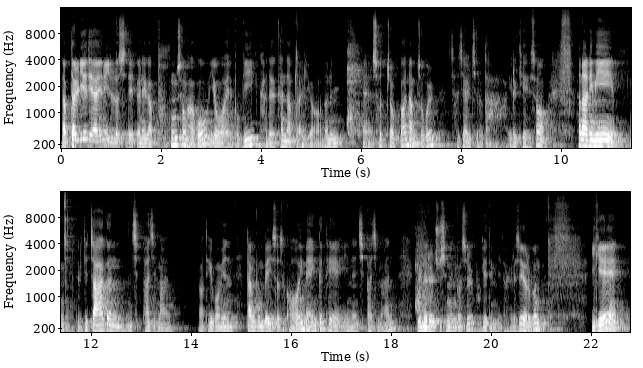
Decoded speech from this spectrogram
납달리에 대하여는 일러스되 은혜가 풍성하고 여호와의 복이 가득한 납달리여 너는 서쪽과 남쪽을 차지할지로다 이렇게 해서 하나님이 이렇게 작은 지파지만 어떻게 보면 땅 분배에 있어서 거의 맨 끝에 있는 지파지만 은혜를 주시는 것을 보게 됩니다. 그래서 여러분 이게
